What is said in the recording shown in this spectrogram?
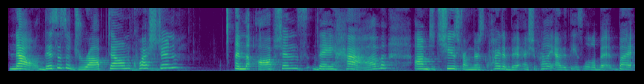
Now, this is a drop down question. And the options they have um, to choose from, there's quite a bit. I should probably edit these a little bit, but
